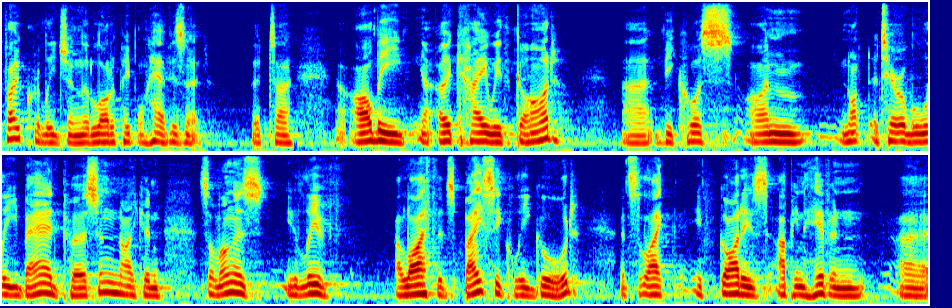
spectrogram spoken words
folk religion that a lot of people have, isn't it? That uh, I'll be you know, okay with God uh, because I'm not a terribly bad person. I can, so long as you live a life that's basically good, it's like if God is up in heaven uh,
